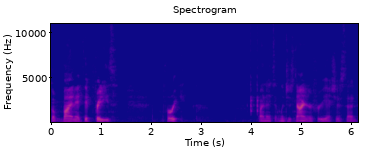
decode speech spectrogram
So Five Nights at Freddy's free. Five Nights at Winter's Diner free, I should have said.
